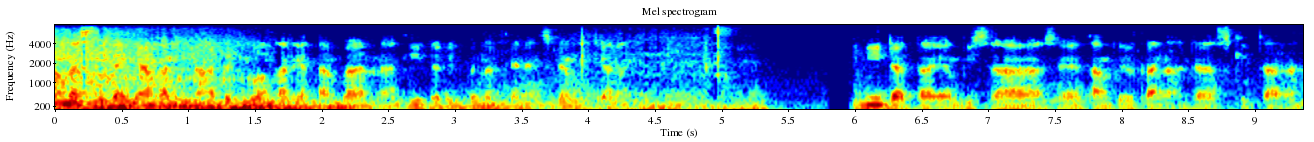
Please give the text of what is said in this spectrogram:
maka setidaknya akan ada dua karya tambahan lagi dari penelitian yang sedang berjalan. Ini data yang bisa saya tampilkan ada sekitar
